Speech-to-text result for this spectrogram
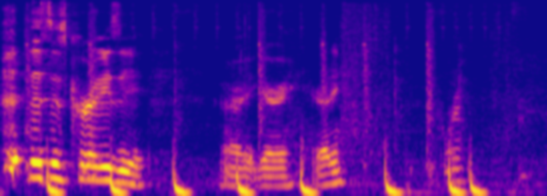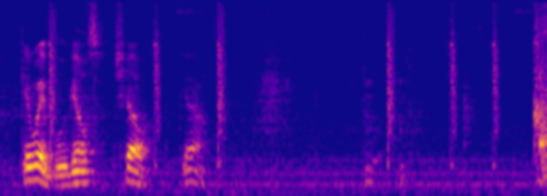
This is crazy. All right, Gary, you ready? Corner. Get away, bluegills. Chill. Yeah.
